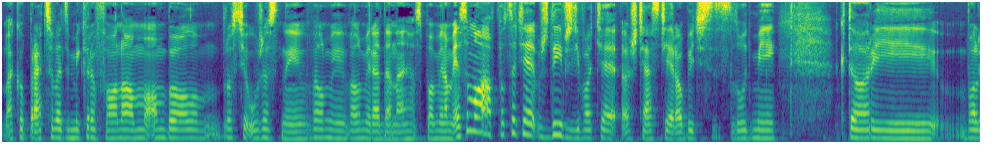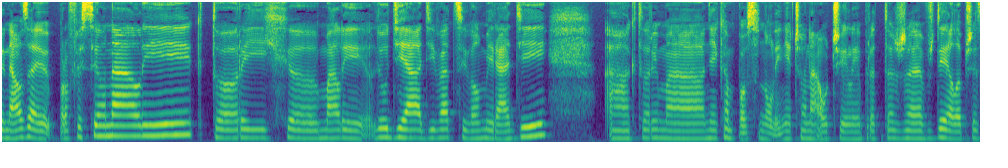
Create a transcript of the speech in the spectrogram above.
ako pracovať s mikrofónom. On bol proste úžasný. Veľmi, veľmi rada na neho spomínam. Ja som mala v podstate vždy v živote šťastie robiť s ľuďmi, ktorí boli naozaj profesionáli, ktorých e, mali ľudia, diváci veľmi radi a ktorí ma niekam posunuli, niečo naučili, pretože vždy je lepšie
